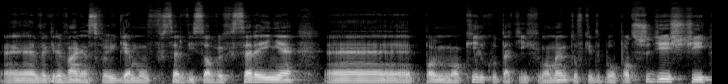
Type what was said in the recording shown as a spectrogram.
e, wygrywania swoich gemów serwisowych seryjnie, e, pomimo kilku takich momentów, kiedy było po 30,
